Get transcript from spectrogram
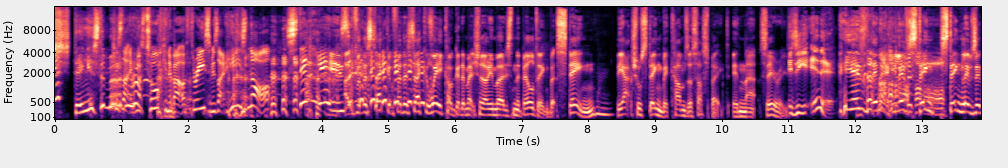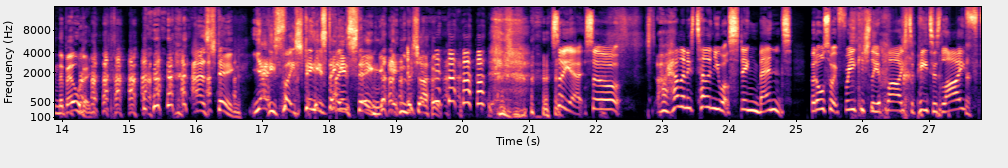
Sting? Sting is the murderer. She's like, he's talking about a threesome. He's like, he's not. Sting is. And for the second for the second week, I'm going to mention only murders in the building, but Sting, the actual Sting, becomes a suspect in that series. Is he in it? He is in it. He lives. Sting. Sting lives in the building as Sting. Yeah, he's like Sting. is Sting is Sting in the show. so yeah, so uh, Helen is telling you what Sting meant, but also it freakishly applies to Peter's life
